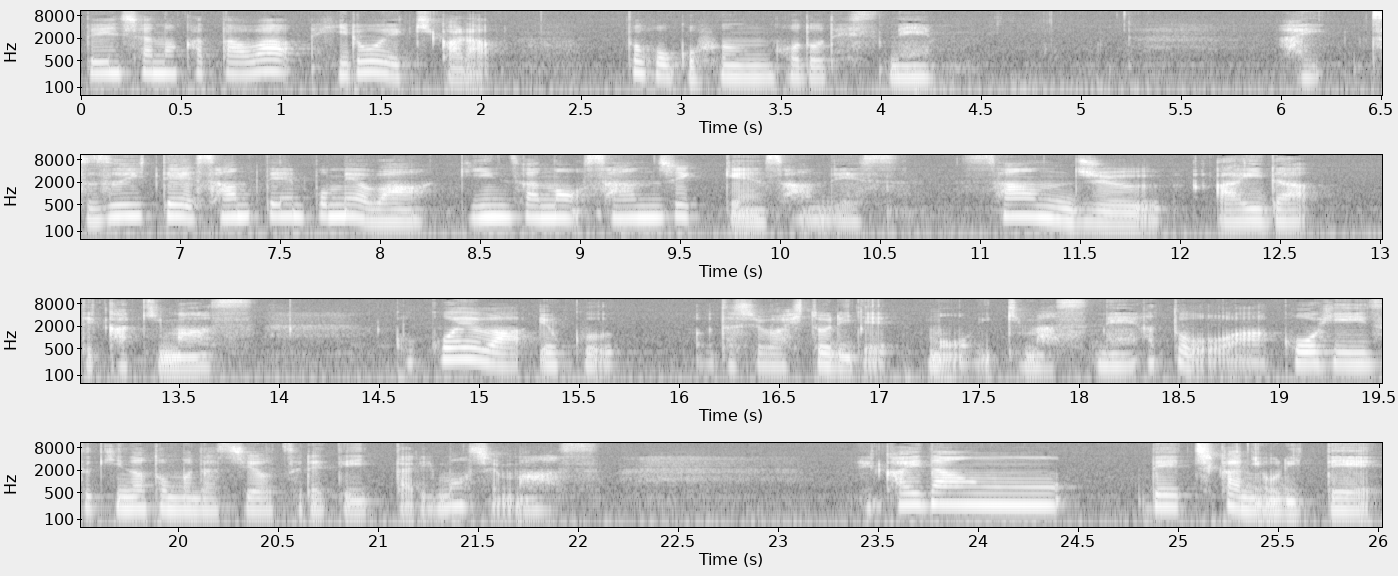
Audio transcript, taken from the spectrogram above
電車の方は広尾駅から徒歩5分ほどですね。はい。続いて3店舗目は銀座の三実軒さんです。30間って書きます。ここへはよく私は一人でも行きますね。あとはコーヒー好きの友達を連れて行ったりもします。階段で地下に降りて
